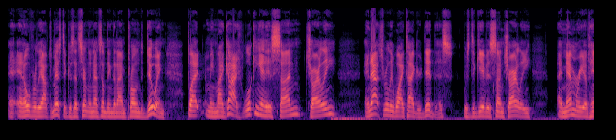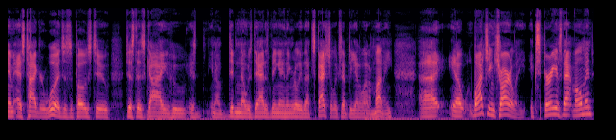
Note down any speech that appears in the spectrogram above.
and overly optimistic because that's certainly not something that I'm prone to doing. But I mean, my gosh, looking at his son Charlie, and that's really why Tiger did this was to give his son Charlie a memory of him as Tiger Woods as opposed to just this guy who is you know didn't know his dad as being anything really that special except he had a lot of money. Uh, you know, watching Charlie experience that moment,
